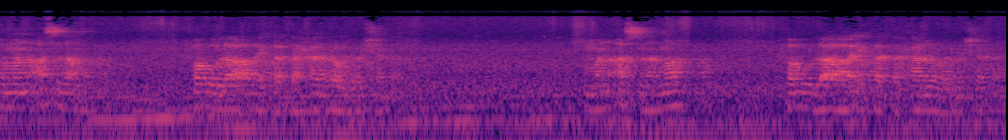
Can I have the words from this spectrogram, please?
فمن اسلم فاولئک تحروا رشدا فمن اسلم فاولئک تحروا رشدا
